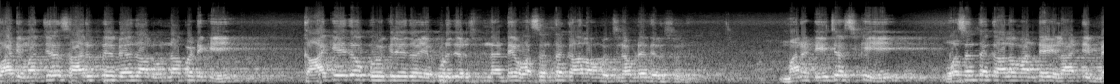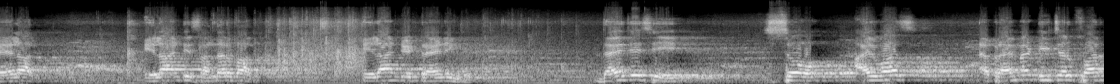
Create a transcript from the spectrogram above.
వాటి మధ్య సారూప్య భేదాలు ఉన్నప్పటికీ కాకేదో కోకిలేదో ఎప్పుడు తెలుస్తుందంటే వసంతకాలం వచ్చినప్పుడే తెలుస్తుంది మన టీచర్స్కి వసంతకాలం అంటే ఇలాంటి మేళాలు ఇలాంటి సందర్భాలు ఇలాంటి ట్రైనింగ్ దయచేసి so I was a primary teacher for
